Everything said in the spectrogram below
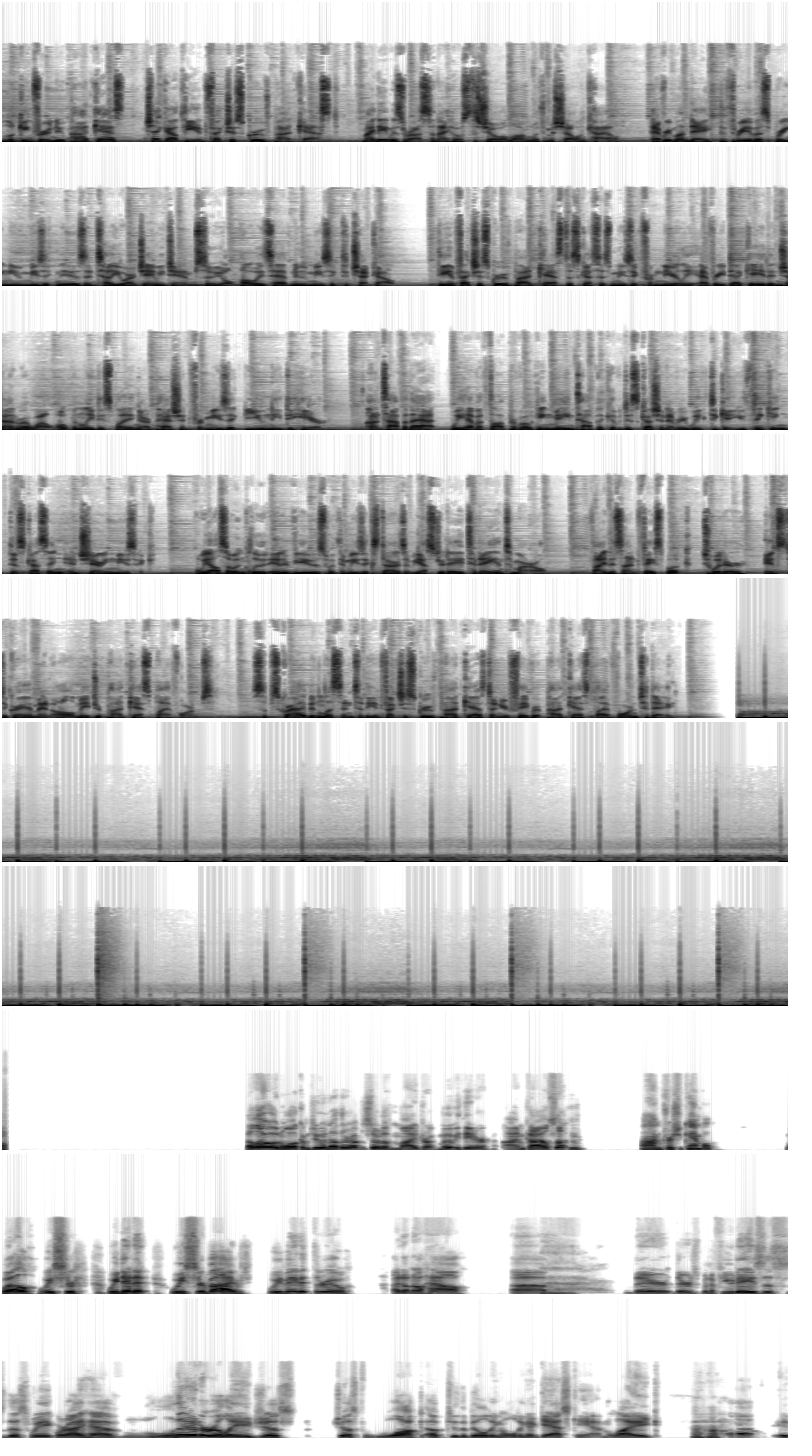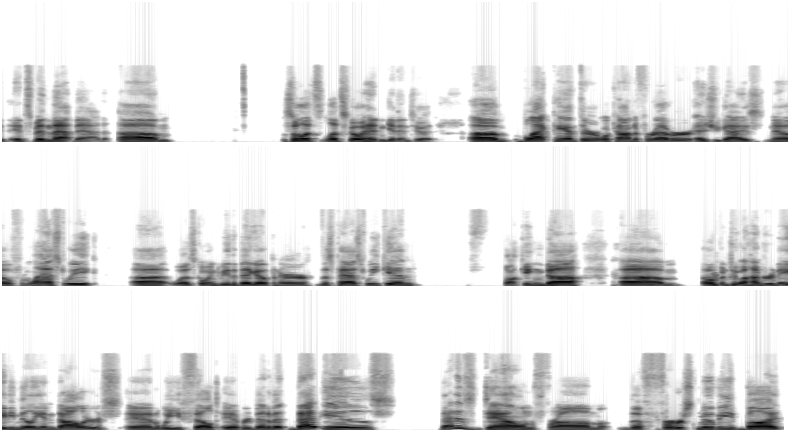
Looking for a new podcast? Check out the Infectious Groove podcast. My name is Russ, and I host the show along with Michelle and Kyle. Every Monday, the three of us bring you music news and tell you our jammy jams so you'll always have new music to check out. The Infectious Groove podcast discusses music from nearly every decade and genre while openly displaying our passion for music you need to hear. On top of that, we have a thought provoking main topic of discussion every week to get you thinking, discussing, and sharing music. We also include interviews with the music stars of yesterday, today, and tomorrow. Find us on Facebook, Twitter, Instagram, and all major podcast platforms. Subscribe and listen to the Infectious Groove podcast on your favorite podcast platform today. Hello and welcome to another episode of My Drunk Movie Theater. I'm Kyle Sutton. I'm Trisha Campbell. Well, we sur- we did it. We survived. We made it through. I don't know how. Um, there there's been a few days this this week where I have literally just just walked up to the building holding a gas can. Like Uh-huh. uh, it, it's been that bad. Um, so let's let's go ahead and get into it. Um, Black Panther: Wakanda Forever, as you guys know from last week, uh, was going to be the big opener this past weekend. Fucking duh. Um, open to 180 million dollars, and we felt every bit of it. That is that is down from the first movie, but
